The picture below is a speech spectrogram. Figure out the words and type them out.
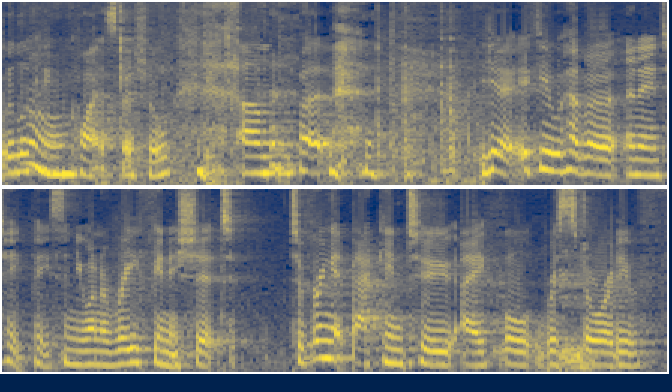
We're looking oh. quite special. Um, but yeah, if you have a, an antique piece and you want to refinish it to bring it back into a full restorative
